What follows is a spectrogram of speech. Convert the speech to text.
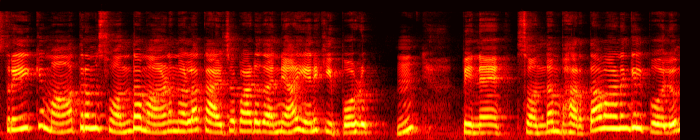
സ്ത്രീക്ക് മാത്രം സ്വന്തമാണെന്നുള്ള കാഴ്ചപ്പാട് തന്നെയാണ് എനിക്കിപ്പോഴും. പിന്നെ സ്വന്തം ഭർത്താവാണെങ്കിൽ പോലും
